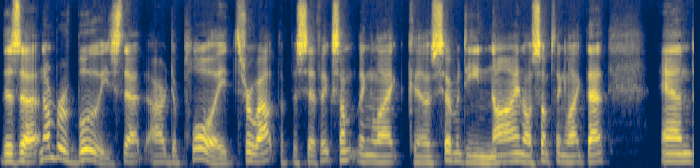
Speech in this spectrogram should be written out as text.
There's a number of buoys that are deployed throughout the Pacific, something like uh, 79 or something like that. And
